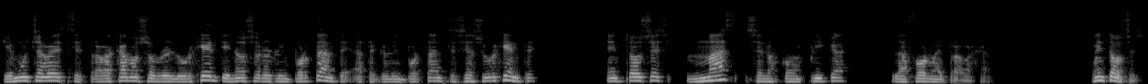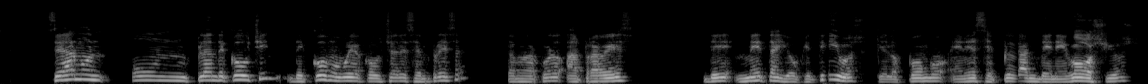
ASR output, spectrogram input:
que muchas veces trabajamos sobre lo urgente y no sobre lo importante, hasta que lo importante sea urgente, entonces más se nos complica la forma de trabajar. Entonces, se arma un, un plan de coaching de cómo voy a coachar esa empresa, ¿estamos de acuerdo? A través de metas y objetivos que los pongo en ese plan de negocios.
